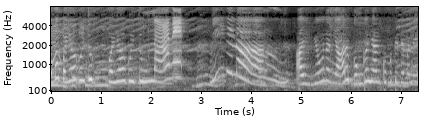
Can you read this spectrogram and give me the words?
ಅಮ್ಮ ಭಯ ಆಗೋಯ್ತು ಭಯ ಆಗೋಯ್ತು. ನಾನೇ. ನೀನೇನಾ? ಅಯ್ಯೋ ನಾನು ಯಾರು ಗೊಂಗಯ್ಯ ಅನ್ಕೊಂಡ್ಬಿಟ್ಟಿದ್ದೆ ಮನೆ.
